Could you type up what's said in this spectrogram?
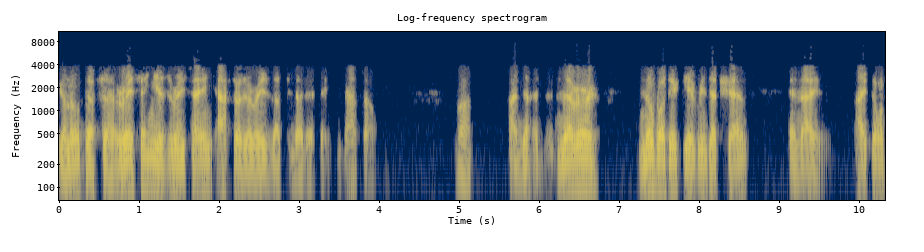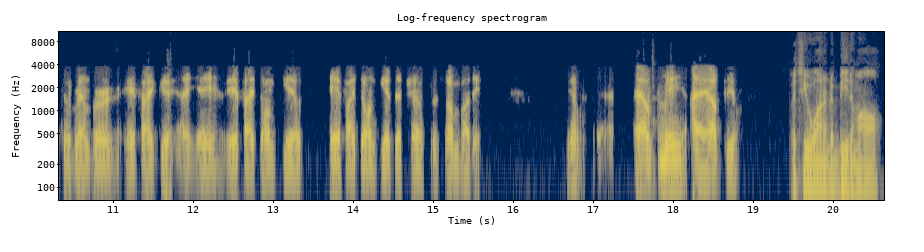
You know, that's uh, racing is racing. After the race, that's another thing. That's all. But I n- never, nobody gave me that chance, and I, I don't remember if I give, if I don't give, if I don't give the chance to somebody. You know, help me, I help you. But you wanted to beat them all.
